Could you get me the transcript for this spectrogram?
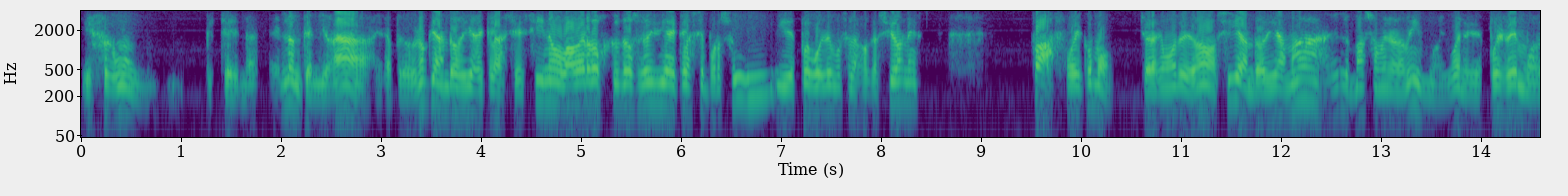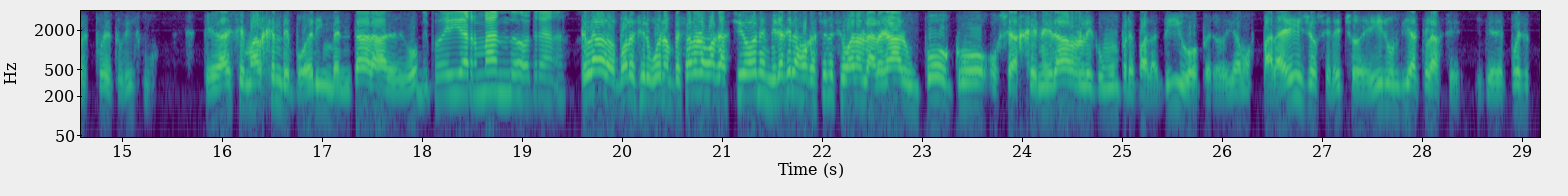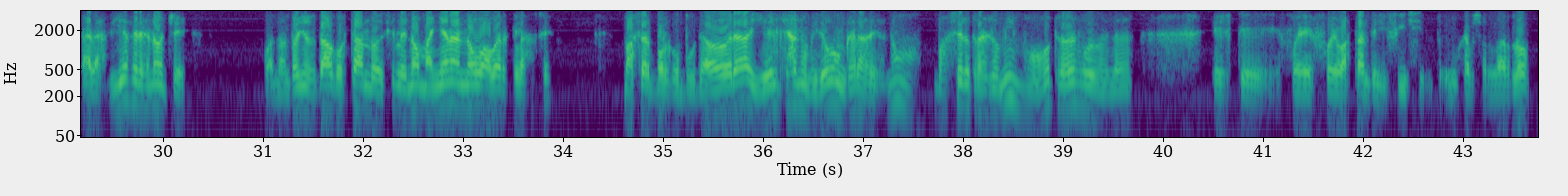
y fue como, un- viste, no- él no entendió nada, era, pero no quedan dos días de clase, sí, no, va a haber dos, dos, dos días de clase por Zoom y después volvemos a las vacaciones. Fa, fue como, yo ahora que momento digo, no, sigan dos días más, es más o menos lo mismo, y bueno, y después vemos, después de turismo. Te da ese margen de poder inventar algo. De poder ir armando otra. Claro, por decir, bueno, empezaron las vacaciones, mirá que las vacaciones se van a alargar un poco, o sea, generarle como un preparativo, pero digamos, para ellos el hecho de ir un día a clase y que después a las 10 de la noche, cuando Antonio se estaba acostando, decirle, no, mañana no va a haber clase, va a ser por computadora, y él ya nos miró con cara de, no, va a ser otra vez lo mismo, otra vez, este, fue, fue bastante difícil, tuvimos que absorberlo,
